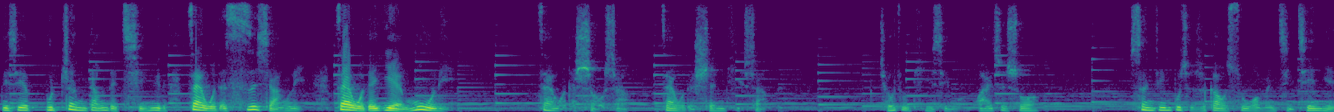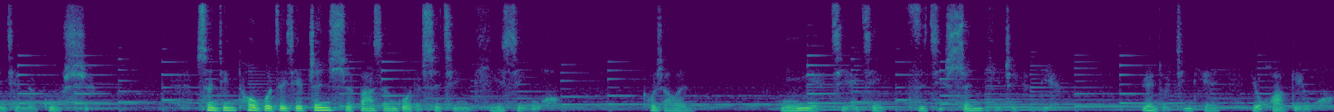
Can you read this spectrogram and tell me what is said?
那些不正当的情欲的，在我的思想里？在我的眼目里，在我的手上，在我的身体上，求主提醒我。我还是说，圣经不只是告诉我们几千年前的故事，圣经透过这些真实发生过的事情提醒我：寇绍恩，你也洁净自己身体这个点。愿主今天有话给我，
